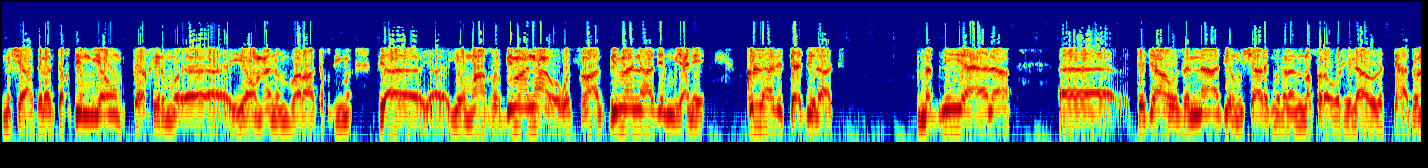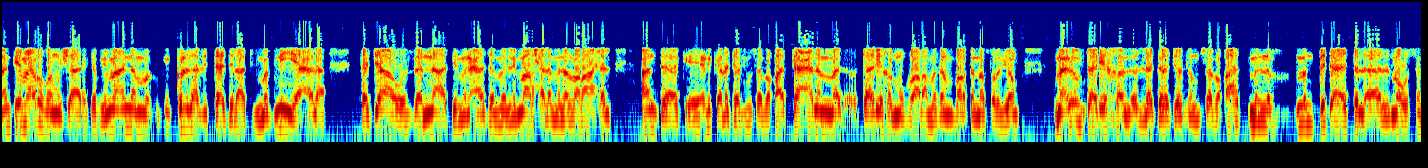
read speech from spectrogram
نشاهد الان تقديم يوم تأخير آه، يوم عن المباراة تقديم آه، يوم آخر. بما أنها والسؤال بما أن هذه يعني كل هذه التعديلات مبنية على آه، تجاوز النادي المشارك مثلا النصر أو الهلال والاتحاد والانديه معروفه المشاركه بما أن كل هذه التعديلات مبنية على تجاوز النادي من عدم لمرحلة من المراحل أنت يعني كلجنه مسابقات تعلم تاريخ المباراة. مثلا مباراة النصر اليوم معلوم تاريخ لجنه المسابقات من من بداية الموسم.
